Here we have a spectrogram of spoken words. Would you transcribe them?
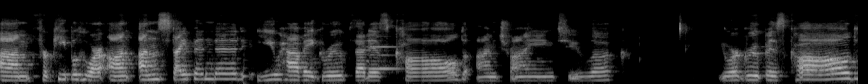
Um, for people who are on unstipended, you have a group that is called, I'm trying to look, your group is called,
